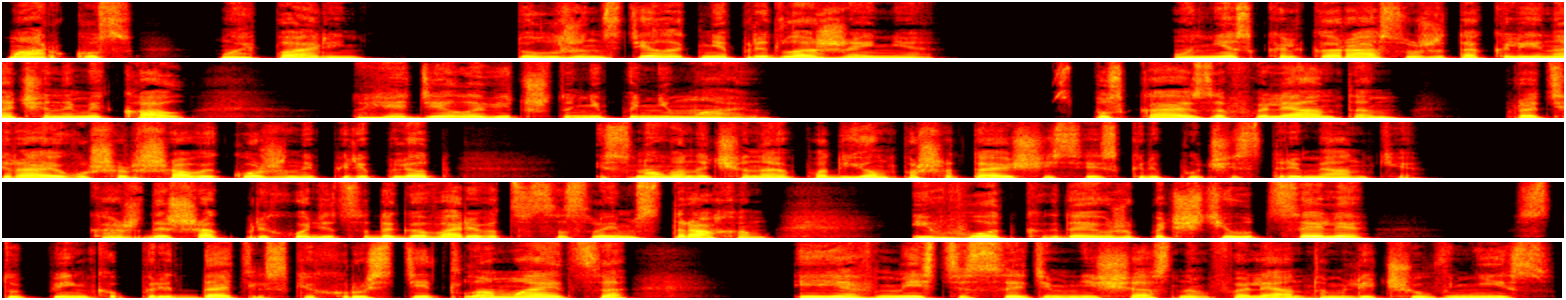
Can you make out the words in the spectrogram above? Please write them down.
Маркус, мой парень, должен сделать мне предложение. Он несколько раз уже так или иначе намекал — но я делаю вид, что не понимаю. Спускаю за фолиантом, протираю его шершавый кожаный переплет и снова начинаю подъем по шатающейся и скрипучей стремянке. Каждый шаг приходится договариваться со своим страхом, и вот, когда я уже почти у цели, ступенька предательски хрустит, ломается, и я вместе с этим несчастным фолиантом лечу вниз.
